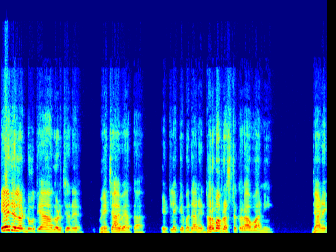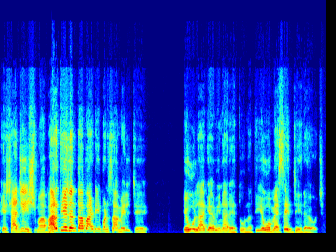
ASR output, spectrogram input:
એ જ લડ્ડુ ત્યાં આગળ છે ને વહેંચાવ્યા હતા. એટલે કે બધાને ધર્મભ્રષ્ટ કરાવવાની. જાણે કે સાજિશમાં ભારતીય જનતા પાર્ટી પણ સામેલ છે. એવું લાગ્યા વિના રહેતું નથી. એવો મેસેજ જઈ રહ્યો છે.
